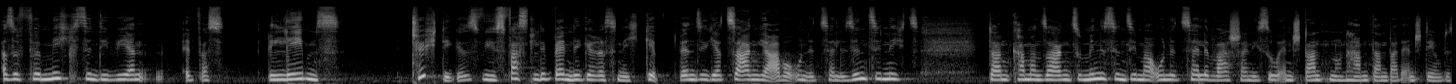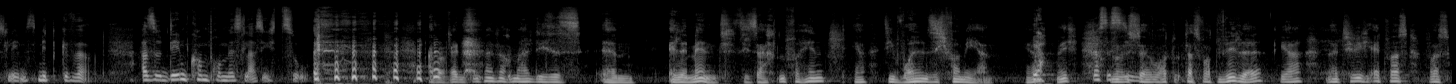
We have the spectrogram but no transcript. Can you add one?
Also für mich sind die Viren etwas Lebenstüchtiges, wie es fast Lebendigeres nicht gibt. Wenn Sie jetzt sagen, ja, aber ohne Zelle sind sie nichts, dann kann man sagen, zumindest sind sie mal ohne Zelle wahrscheinlich so entstanden und haben dann bei der Entstehung des Lebens mitgewirkt. Also den Kompromiss lasse ich zu. Aber wenn Sie mir noch mal dieses ähm, Element. Sie sagten vorhin, ja, sie wollen sich vermehren. Ja, ja nicht? das ist, ist Wort, das Wort Wille ja natürlich etwas, was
